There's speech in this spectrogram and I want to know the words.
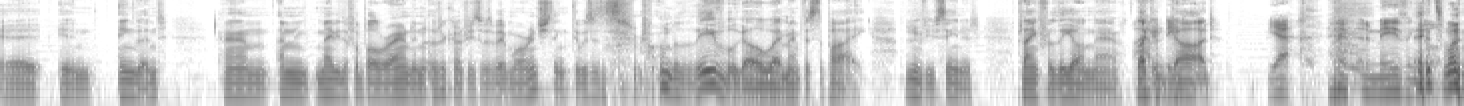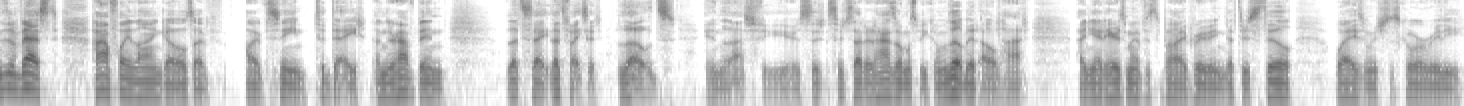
uh, in England. Um, and maybe the football around in other countries was a bit more interesting. There was this unbelievable goal by Memphis Depay. I don't know if you've seen it. Playing for Leon now, like a indeed. god. Yeah, an amazing. Goal. It's one of the best halfway line goals I've I've seen to date, and there have been, let's say, let's face it, loads in the last few years, such, such that it has almost become a little bit old hat. And yet, here's Memphis Depay proving that there's still ways in which to score a really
